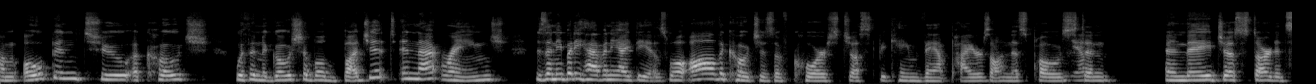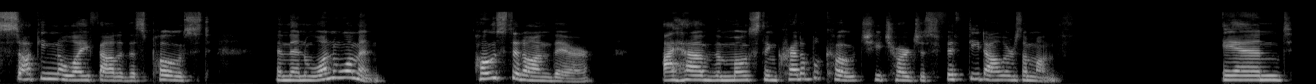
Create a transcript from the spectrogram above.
I'm open to a coach with a negotiable budget in that range. Does anybody have any ideas? Well, all the coaches, of course, just became vampires on this post yep. and and they just started sucking the life out of this post. And then one woman posted on there I have the most incredible coach. He charges $50 a month. And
